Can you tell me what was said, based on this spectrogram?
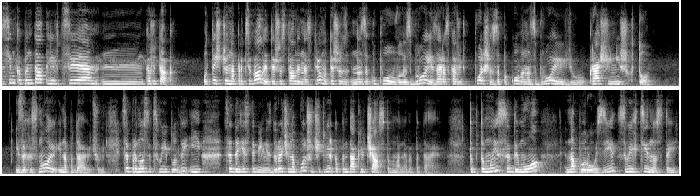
Сімка Пентаклів це, кажу так, от те, що напрацювали, те, що стали на стрьому, те, що назакуповували зброї, зараз кажуть, Польща запакована зброєю краще, ніж хто. І захисною, і нападаючою. Це приносить свої плоди і це дає стабільність. До речі, на Польщу четвірка пентаклів часто в мене випадає. Тобто ми сидимо на порозі своїх цінностей.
